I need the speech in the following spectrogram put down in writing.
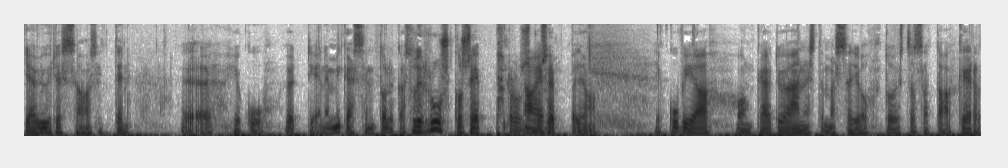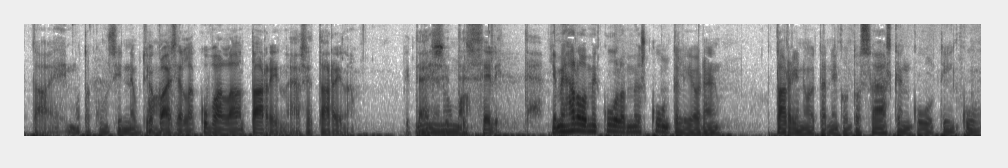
ja yhdessä on sitten äh, joku öttiäinen. Mikä se nyt olikaan? Se oli Ruskoseppä. Rusko Aivan. Seppä, joo. Ja kuvia on käyty äänestämässä jo toista sataa kertaa, ei muuta kuin sinne Mutta vaan. jokaisella kuvalla on tarina ja se tarina pitäisi Nimenomaan. sitten selittää. Ja me haluamme kuulla myös kuuntelijoiden tarinoita, niin kuin tuossa äsken kuultiin, ku,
